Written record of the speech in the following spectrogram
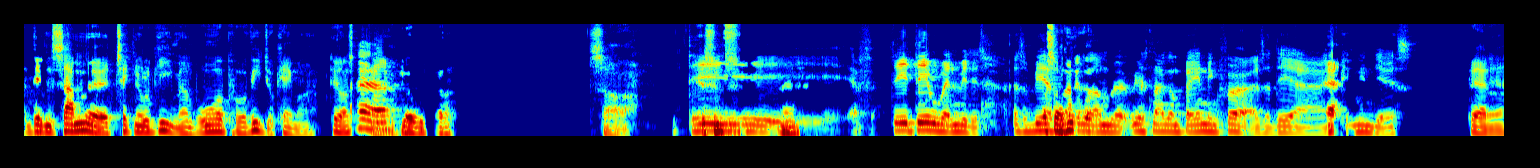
er, det er den samme øh, teknologi, man bruger på videokameraer. Det er også Ja, ja. ja. global shutter. Så det, jeg synes- ja, det, det er jo vanvittigt. Altså, vi har, så- snakket om, øh, vi har snakket om banding før, altså det er ja. Pain in the ass. det er det, ja.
